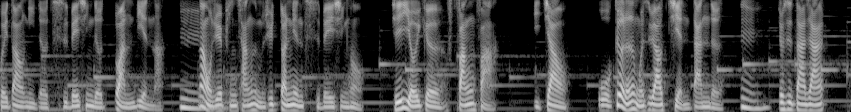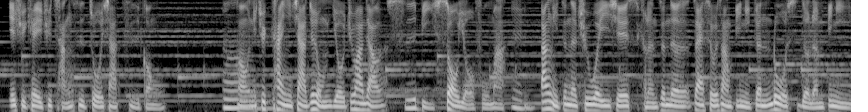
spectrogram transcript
回到你的慈悲心的锻炼呐。嗯，那我觉得平常怎么去锻炼慈悲心哦？其实有一个方法比较，我个人认为是比较简单的。嗯，就是大家也许可以去尝试做一下自宫。哦，你去看一下，就是我们有句话叫“施比受有福”嘛。嗯，当你真的去为一些可能真的在社会上比你更弱势的人、比你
